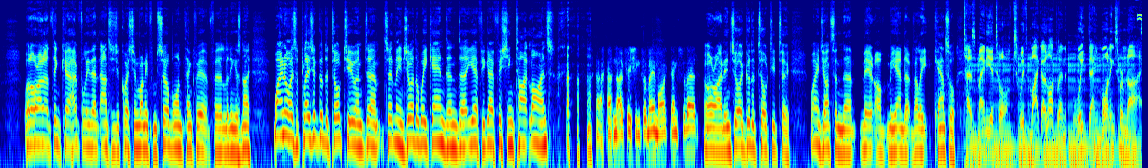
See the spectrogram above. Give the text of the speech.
Well, all right. I think uh, hopefully that answers your question, Ronnie from Selbourne. Thanks for, for letting us know. Wayne, always a pleasure. Good to talk to you, and um, certainly enjoy the weekend. And uh, yeah, if you go fishing, tight lines. no fishing for me, Mike. Thanks for that. All right. Enjoy. Good to talk to you too. Wayne Johnston, uh, Mayor of Meander Valley Council. Tasmania Talks with Mike O'Loughlin, weekday mornings from 9.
